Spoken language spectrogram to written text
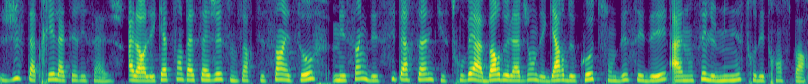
juste après l'atterrissage. Alors les 400 passagers sont sortis sains et saufs, mais 5 des 6 personnes qui se trouvaient à bord de l'avion des gardes-côtes sont décédées, a annoncé le ministre des Transports.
